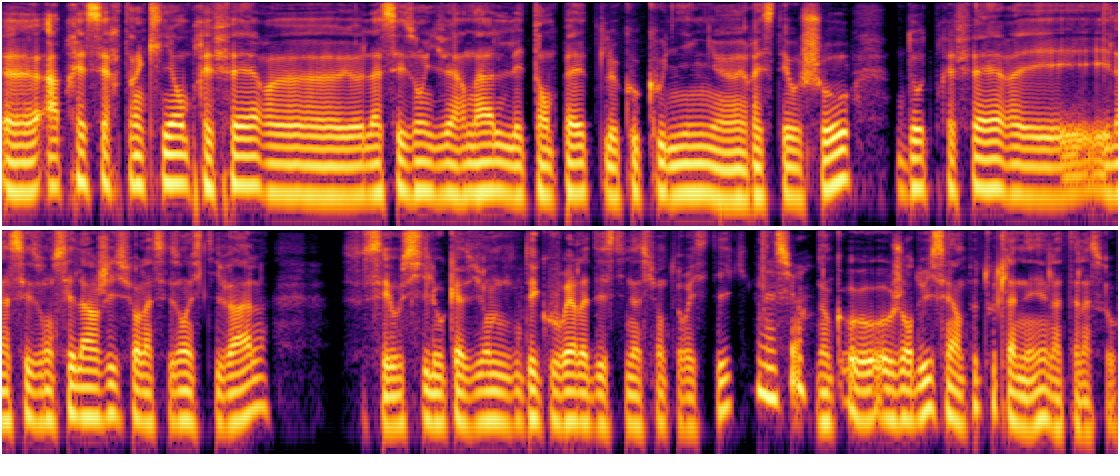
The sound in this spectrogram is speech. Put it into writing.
Euh, après, certains clients préfèrent euh, la saison hivernale, les tempêtes, le cocooning, rester au chaud. D'autres préfèrent, et la saison s'élargit sur la saison estivale c'est aussi l'occasion de découvrir la destination touristique. Bien sûr. Donc aujourd'hui, c'est un peu toute l'année la Thalasso.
